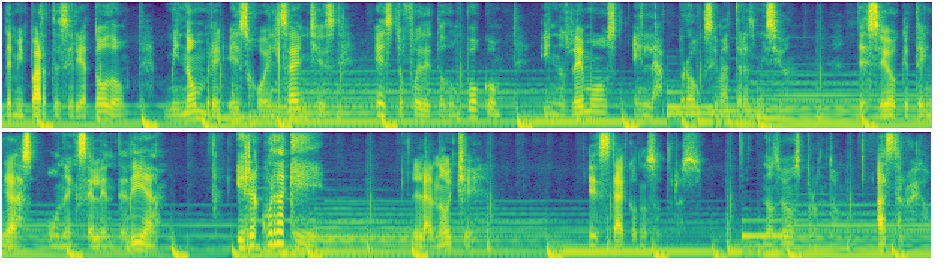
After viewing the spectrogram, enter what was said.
de mi parte sería todo. Mi nombre es Joel Sánchez, esto fue de todo un poco y nos vemos en la próxima transmisión. Deseo que tengas un excelente día y recuerda que la noche está con nosotros. Nos vemos pronto. Hasta luego.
